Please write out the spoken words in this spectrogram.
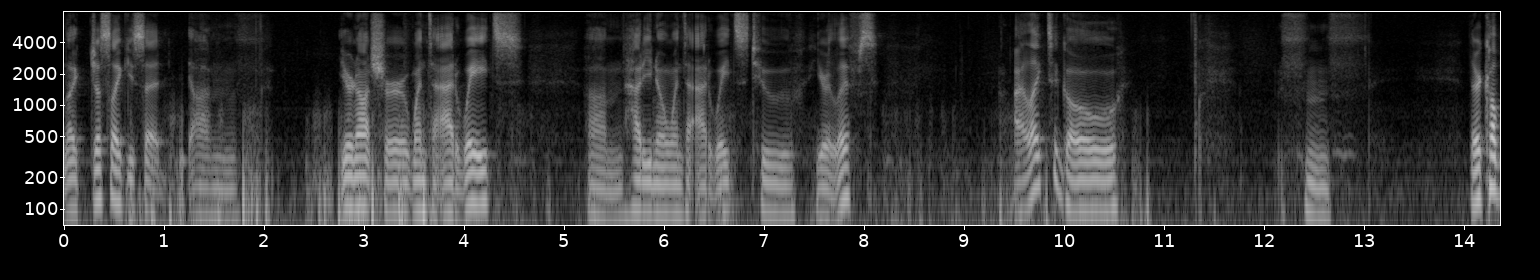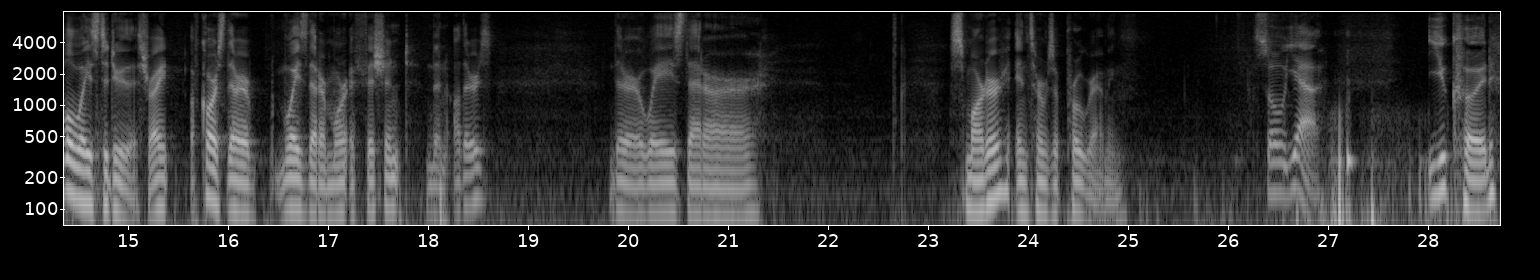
like just like you said, um, you're not sure when to add weights. Um, how do you know when to add weights to your lifts? I like to go. Hmm. There are a couple ways to do this, right? Of course, there are ways that are more efficient than others. There are ways that are smarter in terms of programming. So, yeah, you could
